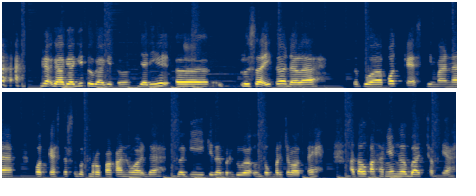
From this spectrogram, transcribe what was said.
gak, gak, gak gitu, gak gitu. Jadi eh, Lusa itu adalah sebuah podcast di mana podcast tersebut merupakan wadah bagi kita berdua untuk berceloteh atau kasarnya ngebacot ya.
